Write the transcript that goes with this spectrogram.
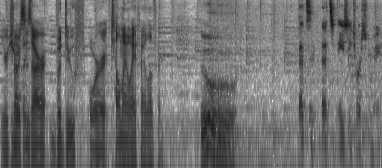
Your choices are Badoof or Tell My Wife I Love Her. Ooh. that's that's an easy choice for me.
